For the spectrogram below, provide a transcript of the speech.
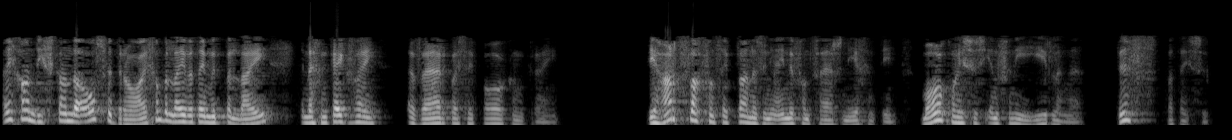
Hy gaan die skande al verdra. Hy gaan bely wat hy moet bely en hy gaan kyk of hy 'n werk by sy pa kan kry. Die hartslag van sy plan is aan die einde van vers 19. Maak my soos een van die huurlinge. Dis wat hy soek.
